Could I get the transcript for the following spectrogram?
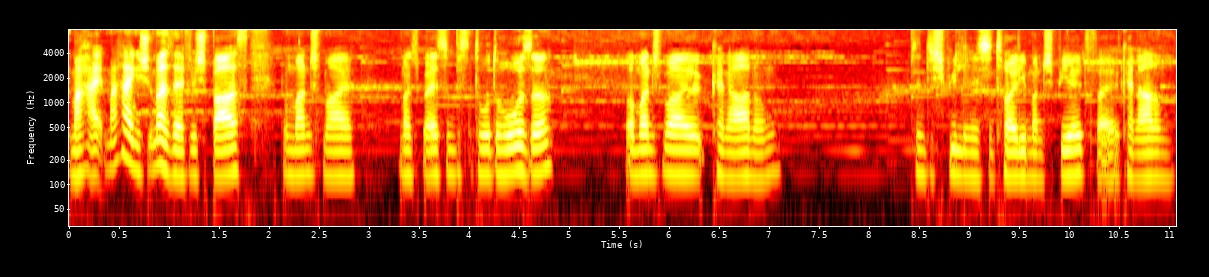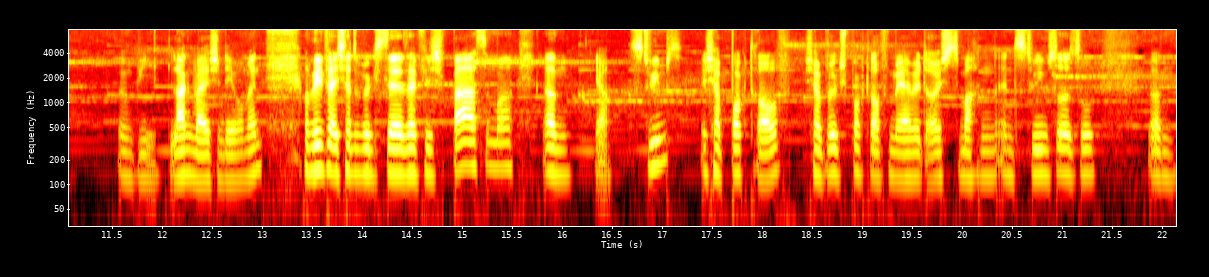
macht mach eigentlich immer sehr viel Spaß. Nur manchmal, manchmal ist es ein bisschen tote Hose. Und manchmal, keine Ahnung, sind die Spiele nicht so toll, die man spielt, weil, keine Ahnung, irgendwie langweilig in dem Moment. Auf jeden Fall, ich hatte wirklich sehr, sehr viel Spaß immer. Ähm, ja, Streams, ich habe Bock drauf. Ich habe wirklich Bock drauf, mehr mit euch zu machen in Streams oder so. Ähm,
